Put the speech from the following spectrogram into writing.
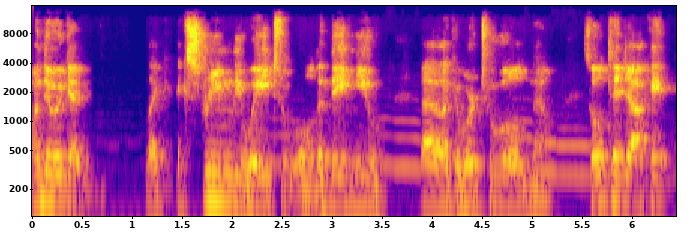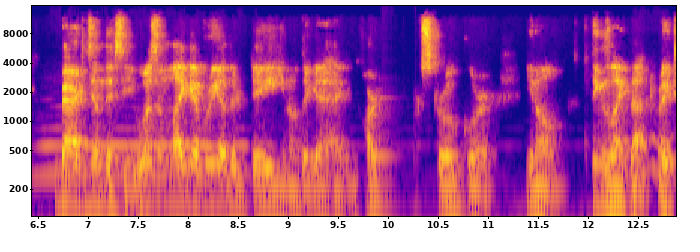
When they would get like extremely way too old and they knew that like we're too old now. So ਉੱਥੇ ਜਾ ਕੇ ਬੈਠ ਜਾਂਦੇ ਸੀ. It wasn't like every other day, you know, they get having heart stroke or, you know, things like that, right?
